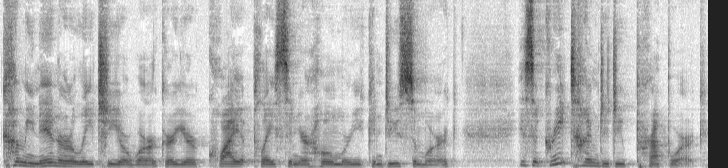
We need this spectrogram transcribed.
coming in early to your work or your quiet place in your home where you can do some work is a great time to do prep work.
